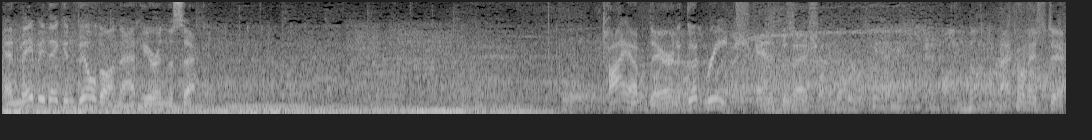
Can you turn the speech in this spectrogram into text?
And maybe they can build on that here in the second. Tie up there and a good reach and possession. Number 10, and Back on his stick.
